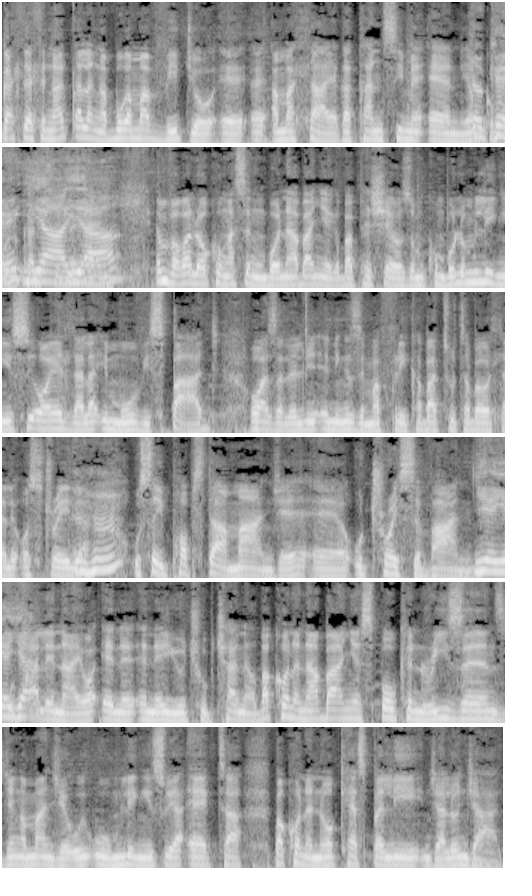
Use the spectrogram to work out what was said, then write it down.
kahle kahle ngaqala ngabuka ama video eh, eh, amahlaya ka Kansime N Okay, yeah, yeah. Emva kwalokho ngase ngibona abanye ke baphesheyo zomkhumbula umlingisi owayedlala imovie Spud owazalelwa eningizimu Afrika bathutha bayohlala eAustralia usey pop star manje eh uTroy Sivan Yeah, yeah, yeah. uqale nayo ene, ene YouTube channel bakhona nabanye spoken reasons njengamanje u- umlingisi uya actor bakhona no Casper Lee njalo njalo.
